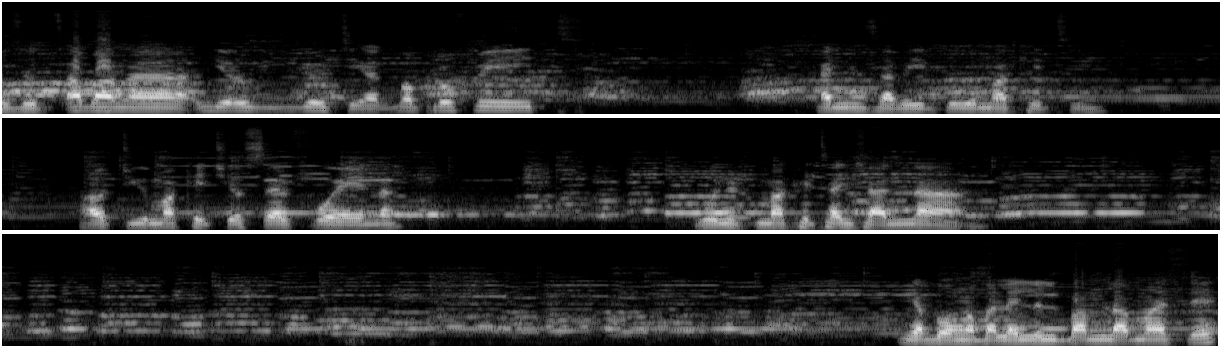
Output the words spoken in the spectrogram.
uzokucabanga kuyojika kubaprofeti kanti nizabe ituke marketing how do you market yourself wena? Wena umarketha njani na ngiyabonga abalaleli bami lamahle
